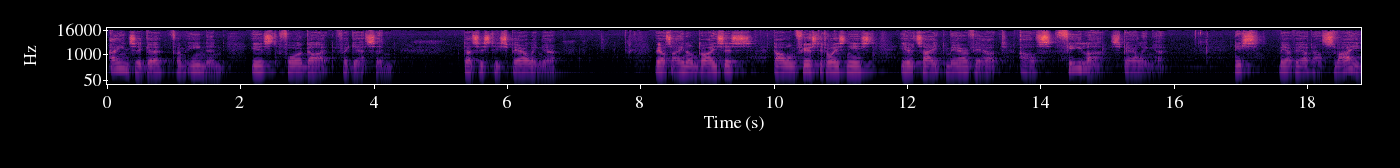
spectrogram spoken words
einziger von ihnen ist vor Gott vergessen. Das ist die Sperlinge. Vers 31, darum fürchtet euch nicht, ihr seid mehr wert als viele Sperlinge. Nicht mehr wert als zwei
